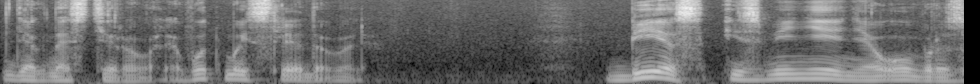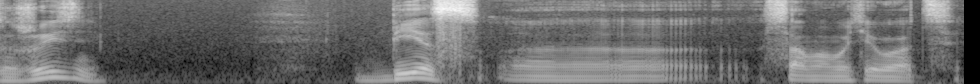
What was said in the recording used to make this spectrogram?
диагностировали, вот мы исследовали. Без изменения образа жизни, без э, самомотивации,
